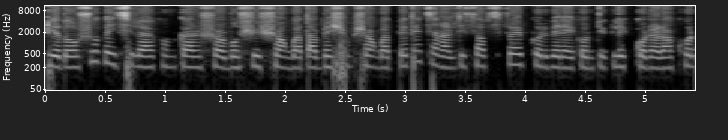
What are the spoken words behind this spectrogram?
প্রিয় দর্শক, এই ছিল এখনকার সর্বশেষ সংবাদ। আপডেট সব সংবাদ পেতে চ্যানেলটি সাবস্ক্রাইব করে বেল আইকনটি ক্লিক করে রাখুন।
